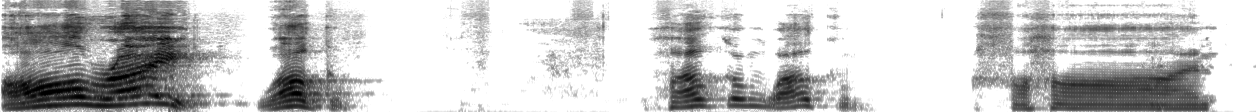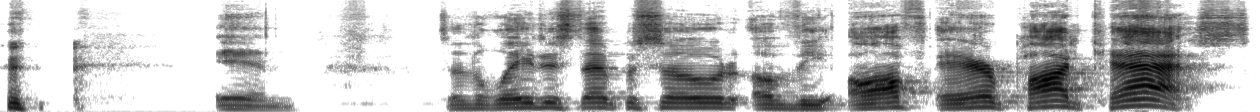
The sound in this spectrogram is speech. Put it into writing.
All right. Welcome. Welcome, welcome. On in to the latest episode of the Off Air Podcast.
